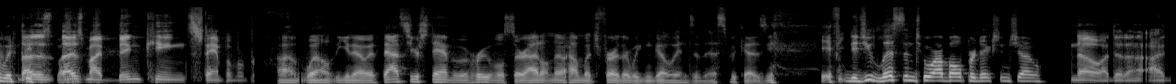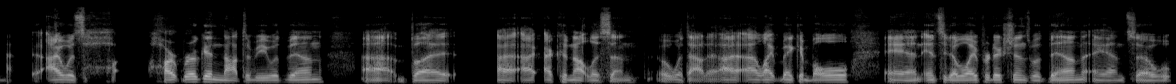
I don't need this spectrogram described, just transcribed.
Would That be funny. is my Ben King stamp of approval. Uh, well, you know, if that's your stamp of approval, sir, I don't know how much further we can go into this because if did you listen to our bowl prediction show? No, I didn't. I I was heartbroken not to be with Ben, uh, but I, I, could not listen without it. I, I like making bowl and NCAA predictions with Ben, and so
